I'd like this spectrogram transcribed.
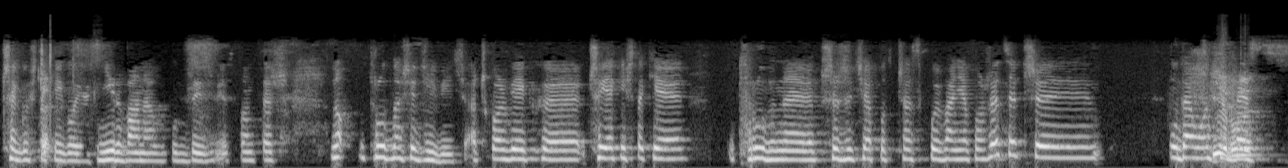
czegoś tak. takiego jak nirwana w buddyzmie. Stąd też no, trudno się dziwić. Aczkolwiek, e, czy jakieś takie trudne przeżycia podczas pływania po rzece, czy udało się nie, bez.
